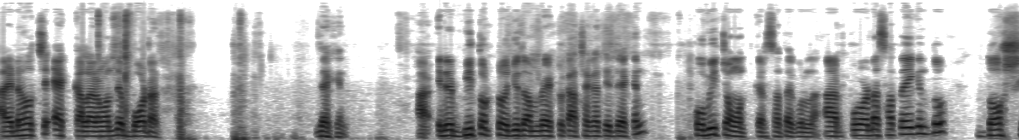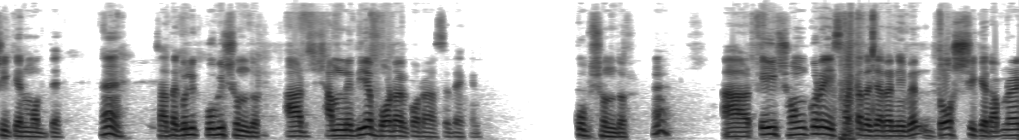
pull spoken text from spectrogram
আর এটা হচ্ছে এক কালারের মধ্যে বর্ডার দেখেন। আর এটার ভিতরটাও যদি আমরা একটু কাছাকাছি দেখেন, খুবই চমৎকার ছাতাগুলো। আর পুরোটা ছাতাই কিন্তু দশ শিকের মধ্যে। হ্যাঁ ছাতাগুলি খুবই সুন্দর। আর সামনে দিয়ে বর্ডার করা আছে, দেখেন। খুব সুন্দর। হ্যাঁ আর এই শঙ্করে এই ছাতাটা যারা নেবেন, দশ শিকের আপনারা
